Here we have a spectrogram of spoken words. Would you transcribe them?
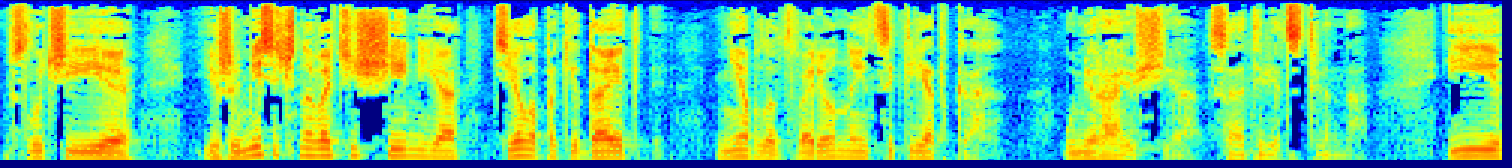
В случае ежемесячного очищения тело покидает неоплодотворенная яйцеклетка, умирающая, соответственно. И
